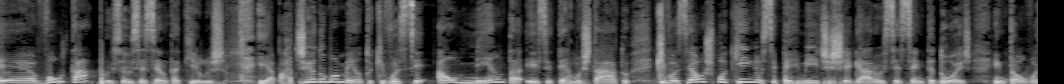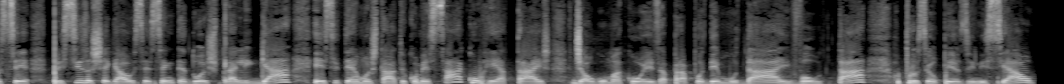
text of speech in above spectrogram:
é, voltar para os seus 60 quilos. E a partir do momento que você aumenta esse termostato, que você aos pouquinhos se permite chegar aos 62, então você precisa chegar aos 62 para ligar esse termostato e começar a correr atrás de alguma coisa para poder mudar e voltar para o seu peso inicial,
